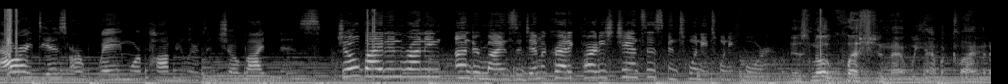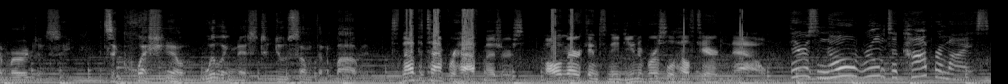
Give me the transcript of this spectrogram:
Our ideas are way more popular than Joe Biden is. Joe Biden running undermines the Democratic Party's chances in 2024. There's no question that we have a climate emergency. It's a question of willingness to do something about it. It's not the time for half measures. All Americans need universal health care now. There's no room to compromise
